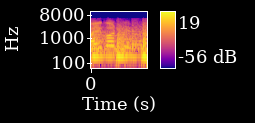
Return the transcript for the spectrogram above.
Maigón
